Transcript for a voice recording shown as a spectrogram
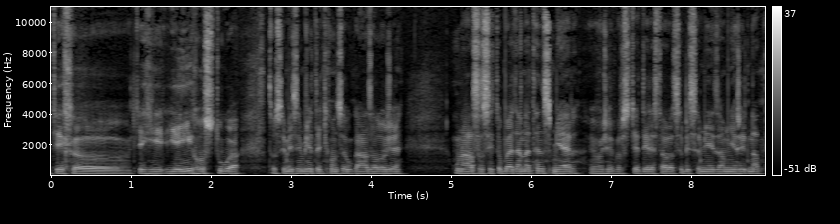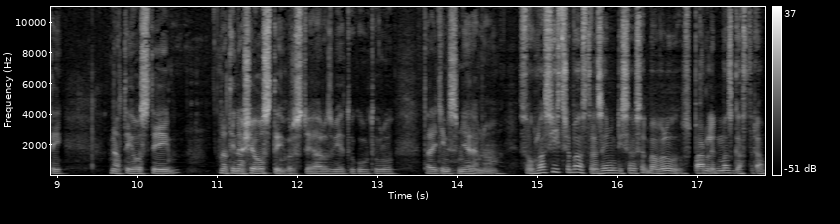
těch, eh, těch jejich hostů a to si myslím, že teď se ukázalo, že u nás asi to bude tenhle ten směr, jo, že prostě ty restaurace by se měly zaměřit na ty, na ty hosty, na ty naše hosty prostě a rozvíjet tu kulturu tady tím směrem. No. Souhlasíš třeba s tvrzením, když jsem se bavil s pár lidma z gastra,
